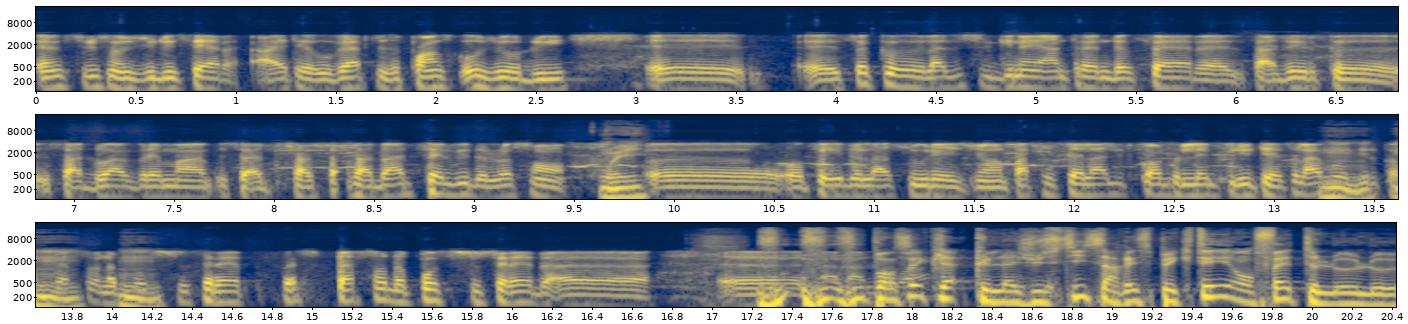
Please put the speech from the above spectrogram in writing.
instruction judiciaire a été ouverte. Je pense qu'aujourd'hui, euh, euh, ce que la justice guinéenne est en train de faire, c'est-à-dire que ça doit vraiment, ça, ça, ça doit servir de leçon au pays de la sous-région, parce que c'est la lutte contre l'impunité. Cela veut mm. dire que mm. personne personne soustraire. Euh, euh, vous, vous, pensez que la, que la, justice a respecté en fait le, le,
